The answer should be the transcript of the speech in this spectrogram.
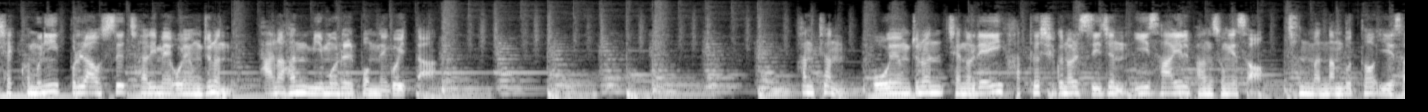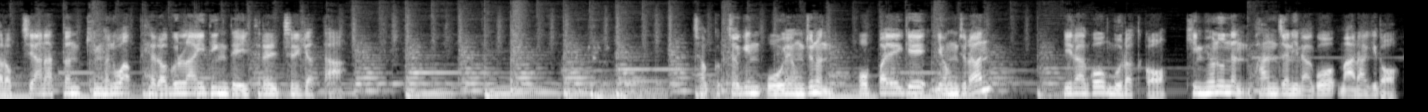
체크무늬 블라우스 차림의 오영주는 단아한 미모를 뽐내고 있다. 한편 오영주는 채널A 하트 시그널 시즌 2 4일 방송에서 첫 만남부터 예사롭지 않았던 김현우와 패러글라이딩 데이트를 즐겼다. 적극적인 오영주는 오빠에게 영주란? 이라고 물었고 김현우는 반전이라고 말하기도.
